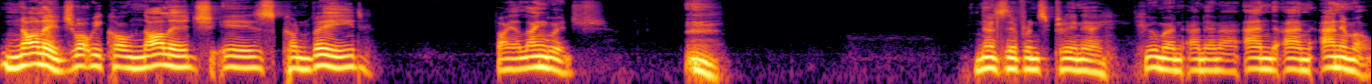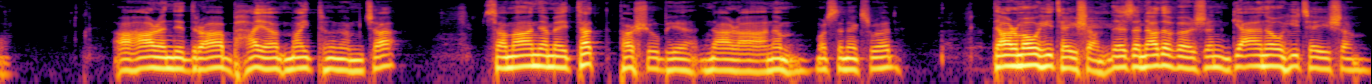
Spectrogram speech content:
knowledge, what we call knowledge, is conveyed via language. That's the difference between a human and an, and an animal. Ahara bhaya maitunam cha samanya tat pashubhya naranam. What's the next word? Dharmo hitesham. There's another version, Gyano hitesham.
